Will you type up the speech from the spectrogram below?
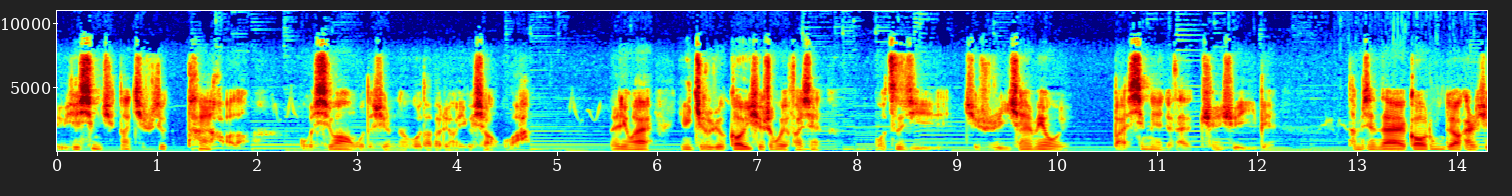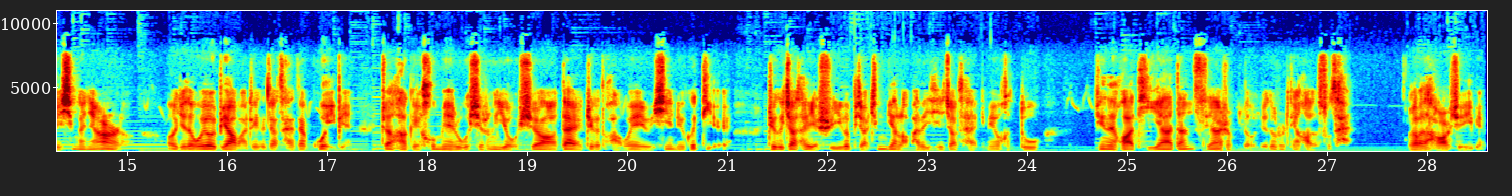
有一些兴趣，那其实就太好了。我希望我的学生能够达到这样一个效果啊。那另外，因为接触这个高一学生，我也发现我自己其实以前也没有把新概念教材全学一遍。他们现在高中都要开始学新概念二了，我觉得我有必要把这个教材再过一遍，这样的话给后面如果学生有需要带这个的话，我也有心里有个底儿。这个教材也是一个比较经典老牌的一些教材，里面有很多经典话题呀、单词呀什么的，我觉得都是挺好的素材，我要把它好好学一遍。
